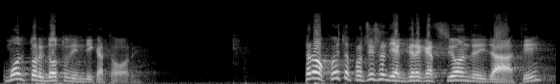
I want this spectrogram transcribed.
molto ridotto di indicatori. Però questo processo di aggregazione dei dati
